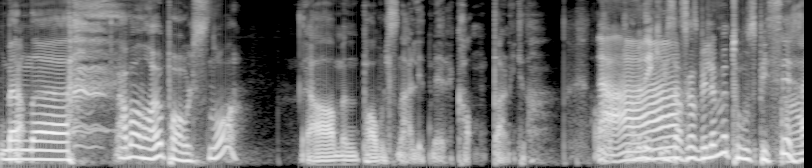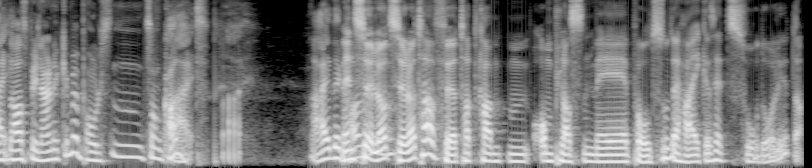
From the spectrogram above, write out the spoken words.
Men ja, Ja, Men han har jo Paulsen òg, da. ja men Paulsen er litt mer kant, er han ikke det? Men ikke hvis han skal spille med to spisser. Nei. Da spiller han ikke med Paulsen som kant. Nei. Nei. Nei, det Men Sørloth har før tatt kampen om plassen med Poulsen, og det har ikke sett så dårlig ut, da.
